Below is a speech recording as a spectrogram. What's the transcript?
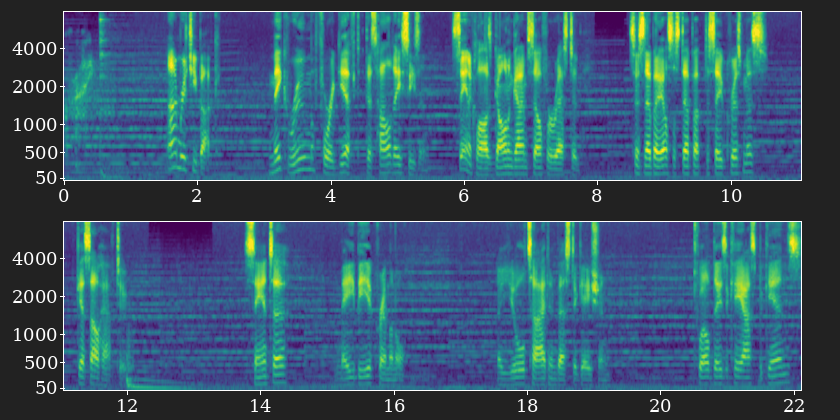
cry. I'm Richie Buck. Make room for a gift this holiday season. Santa Claus gone and got himself arrested. Since nobody else will step up to save Christmas, guess I'll have to. Santa may be a criminal. A Yuletide investigation. 12 Days of Chaos begins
